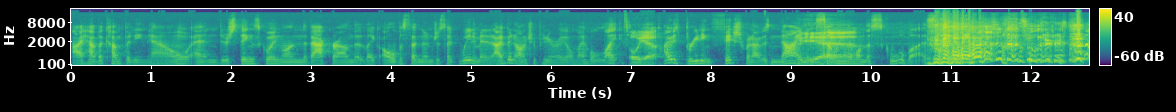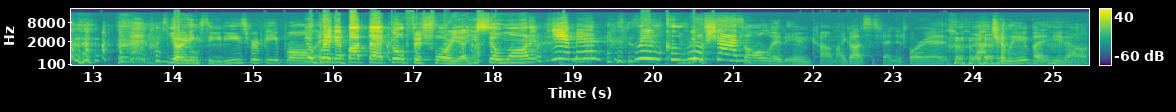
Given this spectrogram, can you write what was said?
I have a company now, and there's things going on in the background that, like, all of a sudden I'm just like, wait a minute, I've been entrepreneurial my whole life. Oh yeah. I was breeding fish when I was nine and Yeah. selling them on the school bus. Yo, burning you- CDs for people. Yo, like- Greg, I bought that goldfish for you. You still want it? Yeah, man. Real cool, real shiny. solid income. I got suspended for it naturally, but you know,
